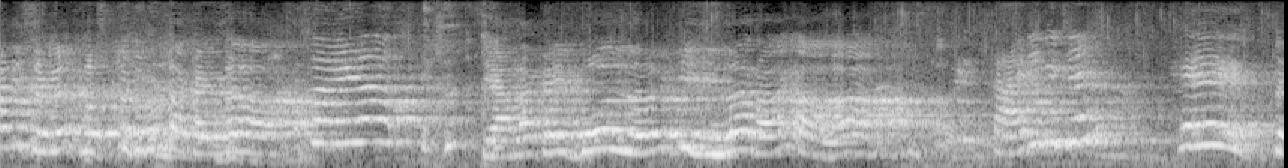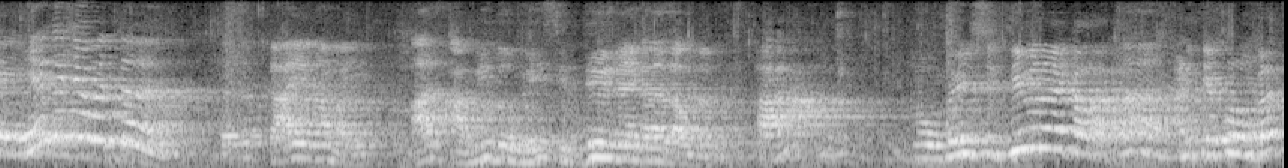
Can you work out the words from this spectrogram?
आणि सगळं नष्ट करून टाकायचा कळलं त्याला काही बोललं की हिला राग आला काय रे विजय हे पेढे कशाबद्दल त्याचं काय आहे ना माई आज आम्ही दोघेही सिद्धिविनायकाला जाऊ लागलो हा दोघही सिद्धिविनायकाला? आणि ते पण उगाच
